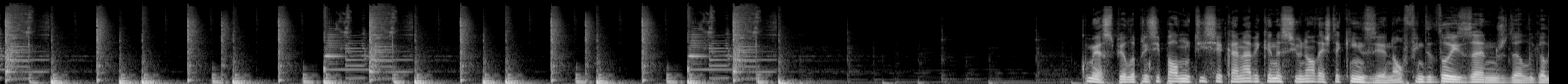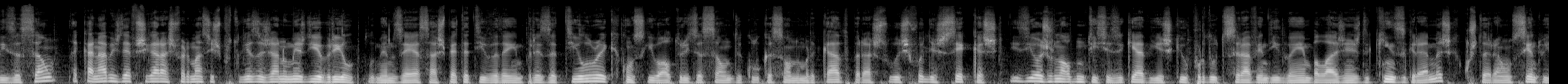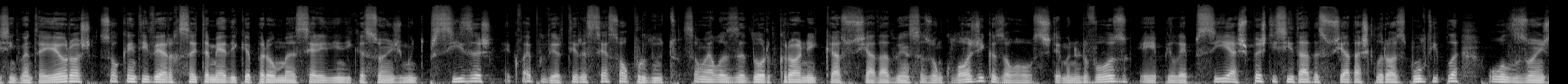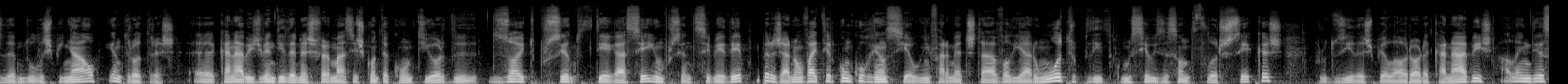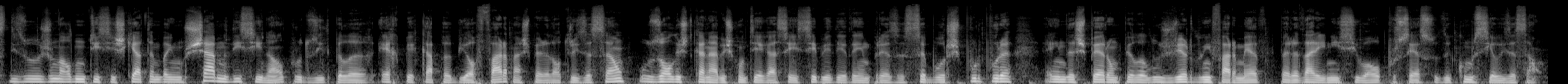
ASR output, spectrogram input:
Começo pela principal notícia canábica nacional desta quinzena. Ao fim de dois anos da legalização, a cannabis deve chegar às farmácias portuguesas já no mês de abril. Pelo menos é essa a expectativa da empresa Tilray, que conseguiu a autorização de colocação no mercado para as suas folhas secas. Dizia ao Jornal de Notícias aqui há dias que o produto será vendido em embalagens de 15 gramas, que custarão 150 euros. Só quem tiver receita médica para uma série de indicações muito precisas é que vai poder ter acesso ao produto. São elas a dor crónica associada a doenças oncológicas ou ao sistema nervoso, a epilepsia, a espasticidade associada à esclerose múltipla ou a lesões da medula espinhal, entre outras. A cannabis vendida nas farmácias conta com um teor de 18% de THC e 1% de CBD e para já não vai ter concorrência. O Infarmed está a avaliar um outro pedido de comercialização de flores secas, produzidas pela Aurora Cannabis. Além desse, diz o Jornal de Notícias que há também um chá medicinal produzido pela RPK Biofarma à espera de autorização. Os óleos de cannabis com THC e CBD da empresa Sabores Púrpura ainda esperam pela luz verde do Infarmed para dar início ao processo de comercialização.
